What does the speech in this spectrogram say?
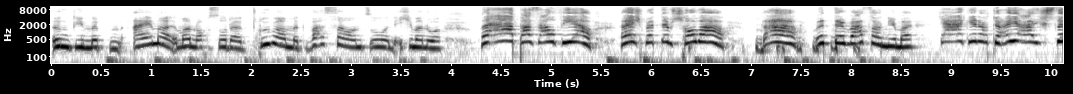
irgendwie mit einem Eimer immer noch so da drüber mit Wasser und so. Und ich immer nur, ah, pass auf hier, ich mit dem Schrubber, da, mit dem Wasser. Und jemand, ja, geh doch da, ja, ich sehe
